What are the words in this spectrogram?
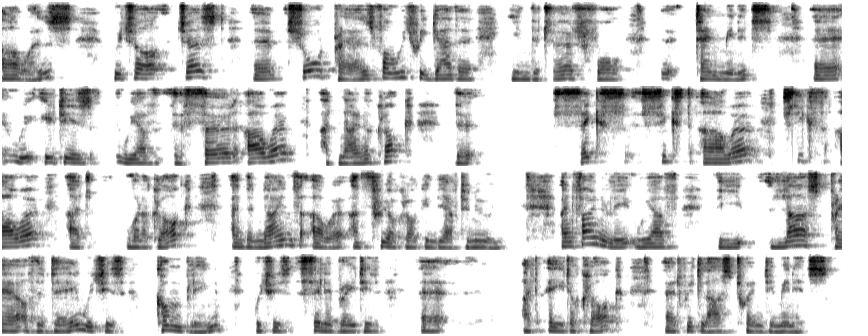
hours, which are just uh, short prayers for which we gather in the church for uh, 10 minutes. Uh, we, it is, we have the third hour at nine o'clock, the sixth, sixth hour, sixth hour at one o'clock, and the ninth hour at three o'clock in the afternoon. And finally, we have the last prayer of the day, which is Compline, which is celebrated uh, at 8 o'clock and which lasts 20 minutes.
